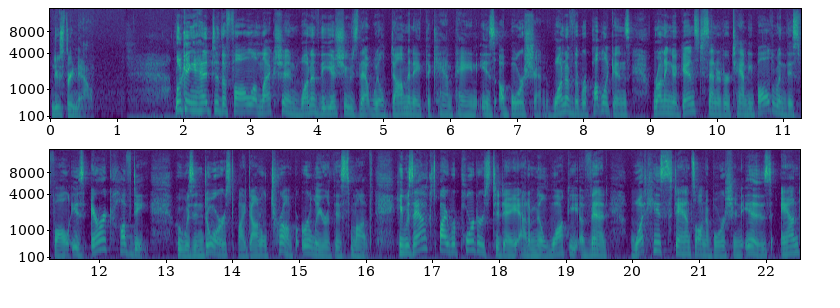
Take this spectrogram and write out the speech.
News 3 Now. Looking ahead to the fall election, one of the issues that will dominate the campaign is abortion. One of the Republicans running against Senator Tammy Baldwin this fall is Eric Hovde, who was endorsed by Donald Trump earlier this month. He was asked by reporters today at a Milwaukee event what his stance on abortion is and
